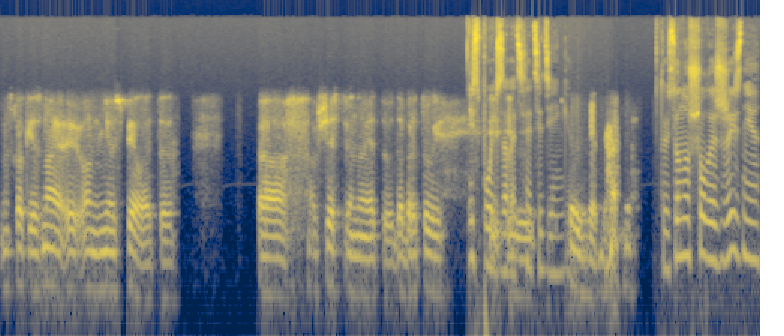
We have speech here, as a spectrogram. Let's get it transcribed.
насколько я знаю, э, он не успел это э, общественную эту доброту использовать и, эти деньги. Да, да. То есть он ушел из жизни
